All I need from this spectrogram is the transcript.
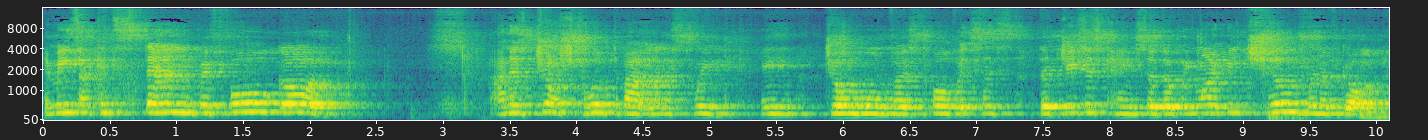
It means I can stand before God. And as Josh talked about last week in John 1, verse 12, it says that Jesus came so that we might be children of God.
